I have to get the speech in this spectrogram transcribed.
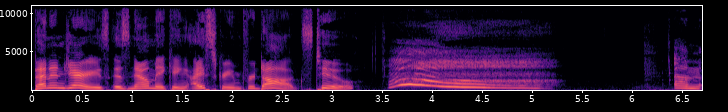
ben and jerry's is now making ice cream for dogs too um,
